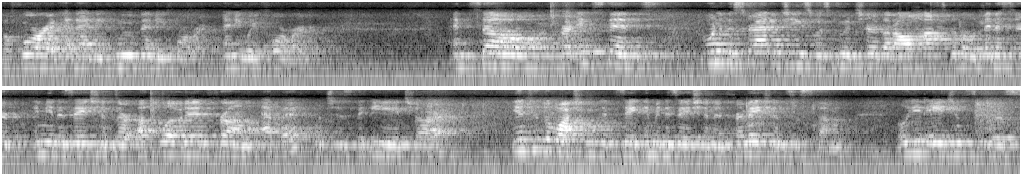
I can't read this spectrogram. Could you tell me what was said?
before it had any, moved any forward, any way forward. And so, for instance, one of the strategies was to ensure that all hospital-administered immunizations are uploaded from EPIC, which is the EHR, into the Washington State Immunization Information System. The lead agency was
